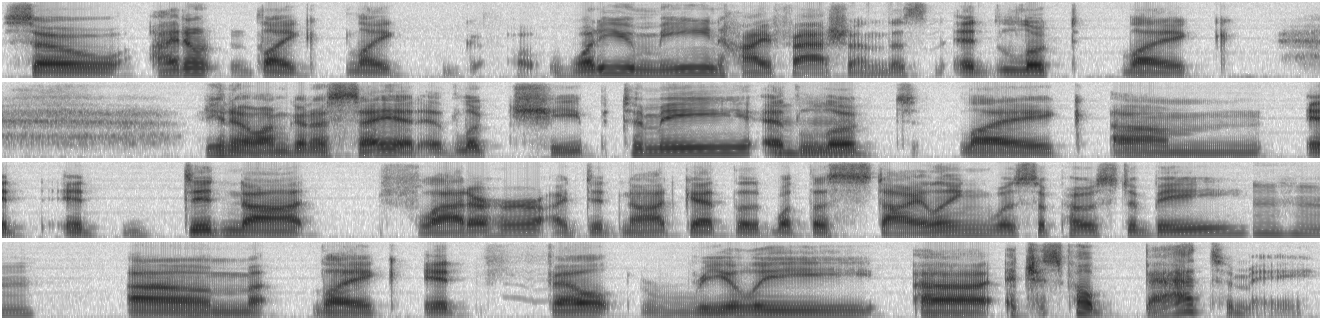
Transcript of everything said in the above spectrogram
So I don't like like what do you mean high fashion? This it looked like you know, I'm gonna say it. It looked cheap to me. It Mhm. looked like um, it it did not flatter her. I did not get the what the styling was supposed to be. Mm-hmm. Um, like it felt really. Uh, it just felt bad to me.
